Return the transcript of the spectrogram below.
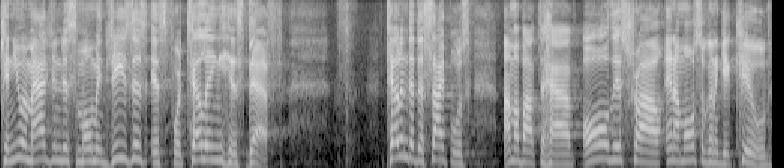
Can you imagine this moment? Jesus is foretelling his death, telling the disciples, I'm about to have all this trial and I'm also gonna get killed.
